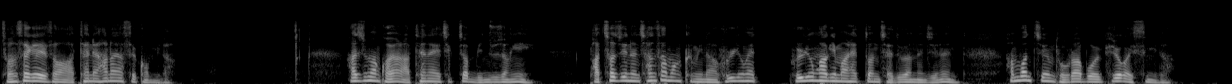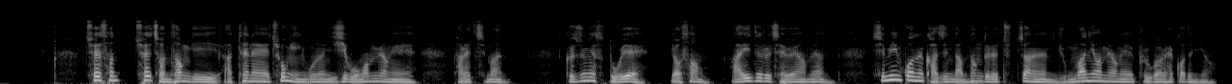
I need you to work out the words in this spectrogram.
전 세계에서 아테네 하나였을 겁니다. 하지만 과연 아테네의 직접 민주정이 바쳐지는 찬사만큼이나 훌륭했, 훌륭하기만 했던 제도였는지는 한 번쯤 돌아볼 필요가 있습니다. 최선, 최전성기 아테네의 총 인구는 25만 명에 달했지만 그 중에서 노예, 여성, 아이들을 제외하면 시민권을 가진 남성들의 숫자는 6만여 명에 불과를 했거든요.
